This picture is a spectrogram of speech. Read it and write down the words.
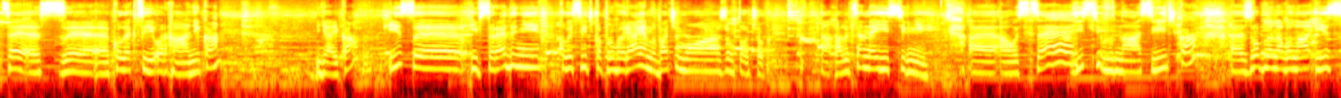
Це е, з е, колекції Органіка. Яйка. І, е, і всередині, коли свічка прогоряє, ми бачимо жовточок. Так, але це не їстівні. Е, А ось це їстівна свічка. Е, Зроблена вона із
